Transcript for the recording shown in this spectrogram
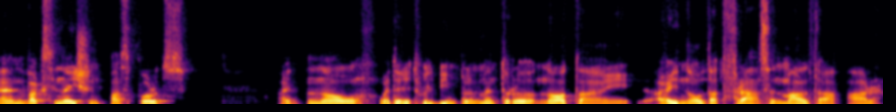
and vaccination passports. I don't know whether it will be implemented or not. I, I know that France and Malta are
